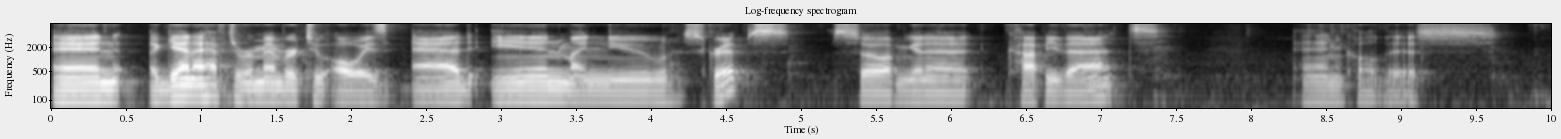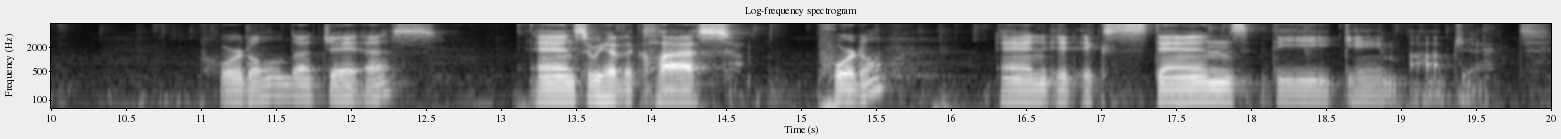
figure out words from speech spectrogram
And again, I have to remember to always add in my new scripts. So I'm going to copy that and call this portal.js. And so we have the class portal and it extends the game object.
